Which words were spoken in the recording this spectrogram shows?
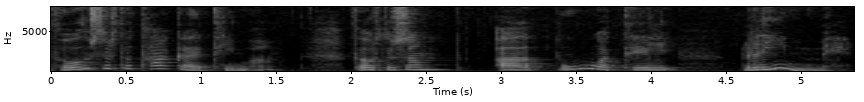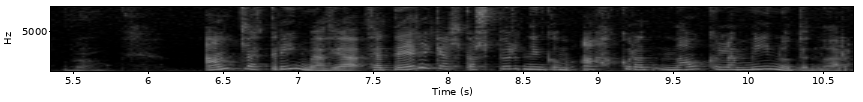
þó þú sérst að taka þér tíma þá ertu samt að búa til rými, já, andlegt rými af því að þetta er ekki alltaf spurning um akkurat nákvæmlega mínúturnar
